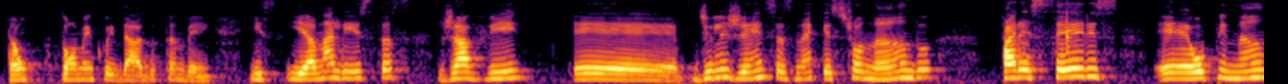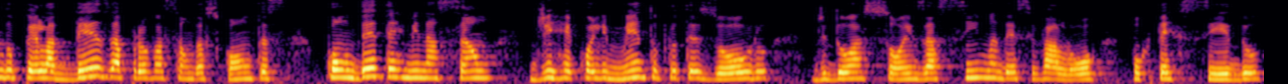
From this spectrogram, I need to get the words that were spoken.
Então, tomem cuidado também. E, e analistas, já vi é, diligências né, questionando, pareceres é, opinando pela desaprovação das contas com determinação de recolhimento para o Tesouro de doações acima desse valor por ter sido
